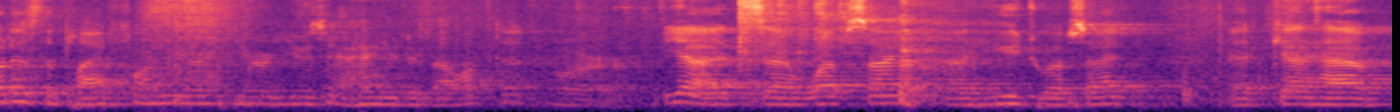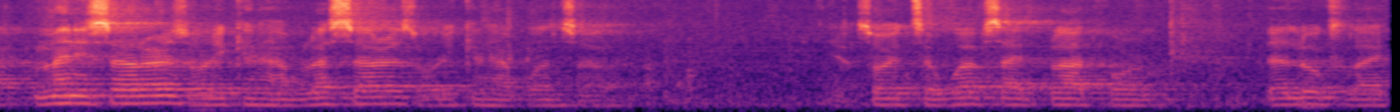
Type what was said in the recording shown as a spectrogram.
What is the platform you're, you're using? Have you developed it or? Yeah, it's a website, a huge website. It can have many sellers, or it can have less sellers, or it can have one seller. Yeah, so it's a website platform that looks like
